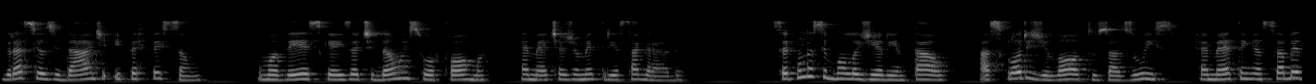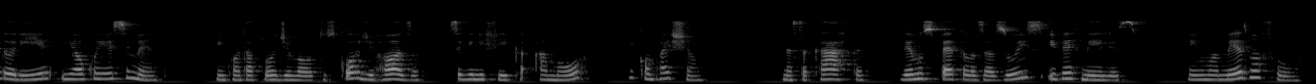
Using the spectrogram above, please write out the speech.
graciosidade e perfeição, uma vez que a exatidão em sua forma remete à geometria sagrada. Segundo a simbologia oriental, as flores de lótus azuis remetem à sabedoria e ao conhecimento, enquanto a flor de lótus cor-de-rosa significa amor e compaixão. Nessa carta, vemos pétalas azuis e vermelhas em uma mesma flor,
